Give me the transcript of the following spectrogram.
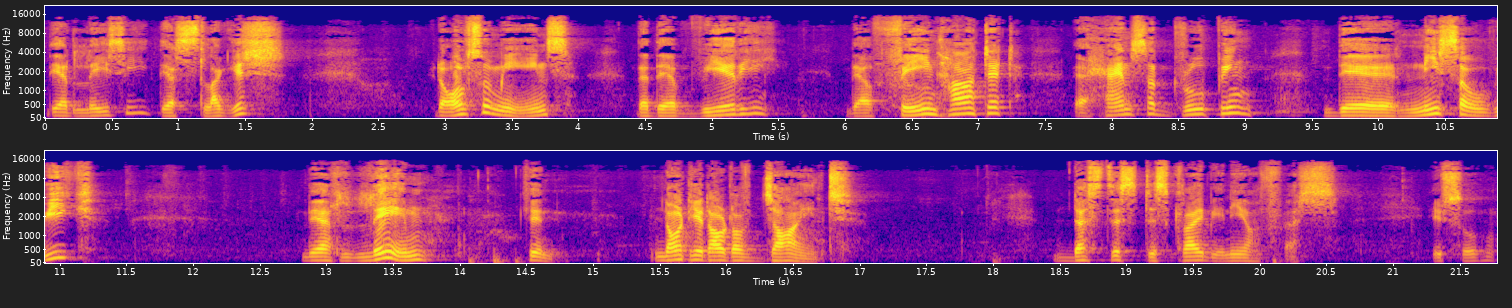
They are lazy, they are sluggish. It also means that they are weary, they are faint hearted, their hands are drooping, their knees are weak, they are lame, okay, not yet out of joint. Does this describe any of us? If so,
